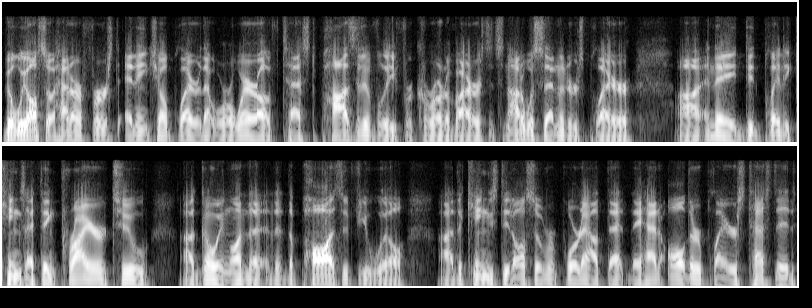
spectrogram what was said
Bill, we also had our first NHL player that we're aware of test positively for coronavirus. It's an Ottawa Senators player, uh, and they did play the Kings, I think, prior to uh, going on the, the, the pause, if you will. Uh, the Kings did also report out that they had all their players tested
